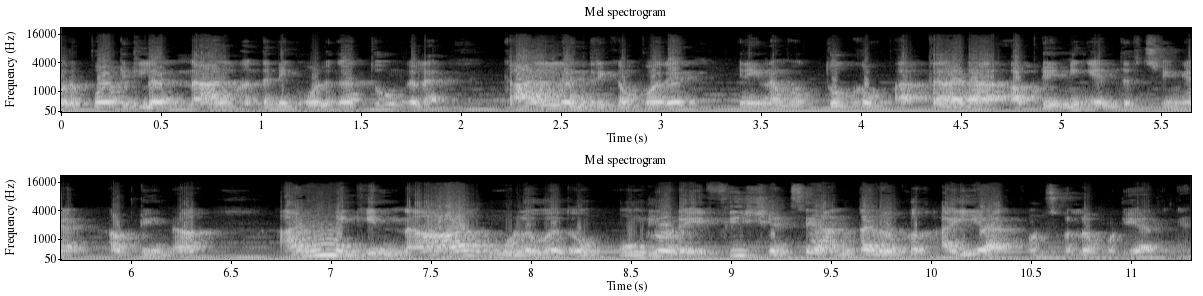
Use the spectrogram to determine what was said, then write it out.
ஒரு பர்டிகுலர் நாள் வந்து நீங்க ஒழுங்கா தூங்கல. காலையில எந்திரிக்கும் போதே இன்னைக்கு நம்ம தூக்கம் பத்தாடா அப்படின்னு நீங்க எந்திரிச்சீங்க அப்படின்னா அன்னைக்கு நாள் முழுவதும் உங்களோட எஃபிஷியன்சி அந்த அளவுக்கு ஹையா இருக்கும்னு சொல்ல முடியாதுங்க.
